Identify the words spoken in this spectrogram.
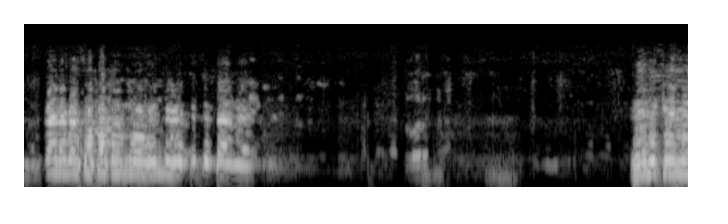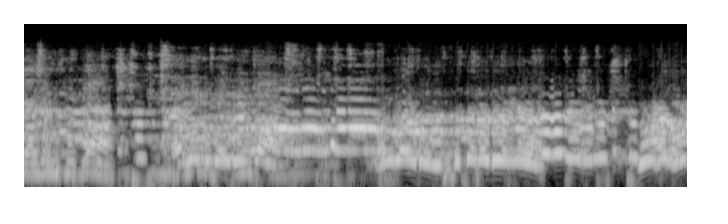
ಅಂಕಣದ ಸಪವನ್ನು ಇಲ್ಲಿ ಹೆಚ್ಚುತ್ತಿದ್ದಾರೆ ವೇದಿಕೆಯಲ್ಲಿ ಆಗಮಿಸಿದ್ದ ಅರುಣ್ ಗೌಡ್ರಿಂದ ಒಂದೆರಡು ಹೇಳಬೇಕು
